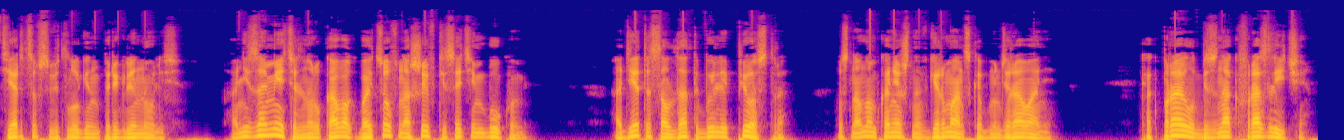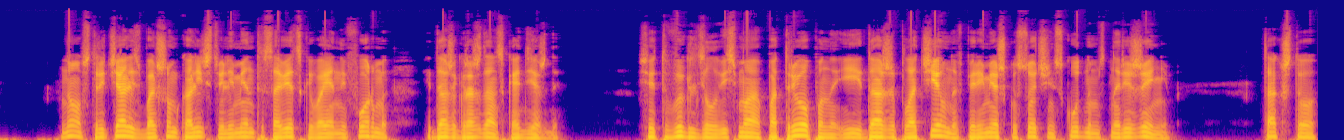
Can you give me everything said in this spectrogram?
Терцев с Ветлугиным переглянулись. Они заметили на рукавах бойцов нашивки с этими буквами. Одеты солдаты были пестро, в основном, конечно, в германское обмундирование. Как правило, без знаков различия. Но встречались в большом количестве элементы советской военной формы и даже гражданской одежды. Все это выглядело весьма потрепанно и даже плачевно вперемешку с очень скудным снаряжением. Так что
